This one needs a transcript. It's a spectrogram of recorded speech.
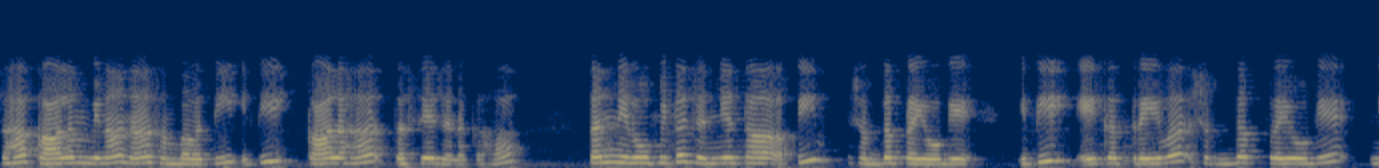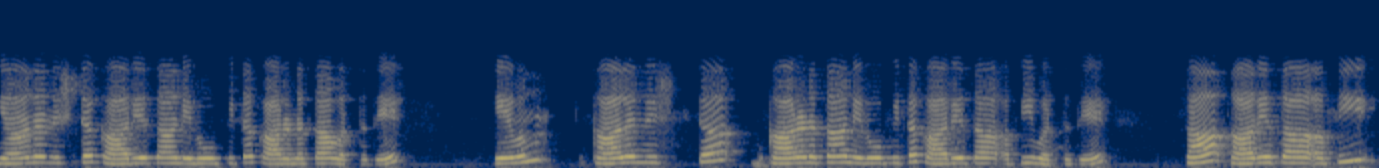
सः कालं विना न सम्भवति इति कालः तस्य जनकः। तन्निरूपितजन्यता अपि शब्दप्रयोगे इति एकत्रैव शब्दप्रयोगे ज्ञाननिष्ठकार्यतानिरूपितकारणता वर्तते। एवं कालनिष्ठकारणतानिरूपितकार्यता अपि वर्तते। सा कार्यता अपि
